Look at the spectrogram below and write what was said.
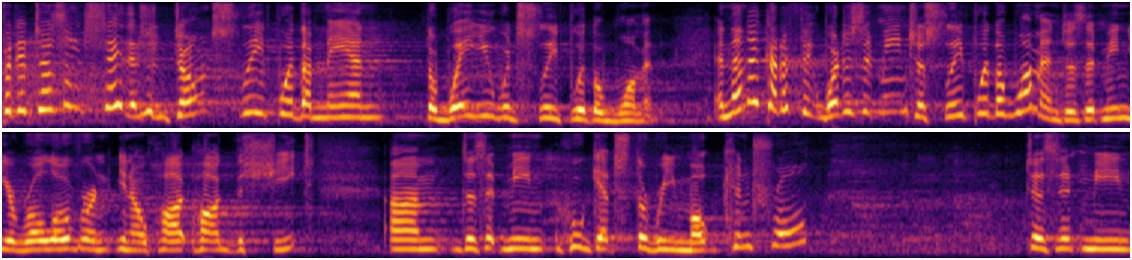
But it doesn't say that. It says, don't sleep with a man the way you would sleep with a woman. And then I got to think, what does it mean to sleep with a woman? Does it mean you roll over and you know hog, hog the sheet? Um, does it mean who gets the remote control? Does it mean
